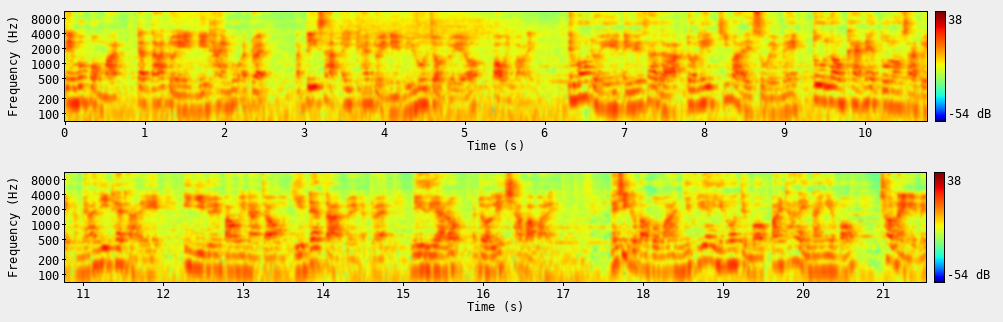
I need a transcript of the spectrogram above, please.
တင်ဘော့ပေါ်မှာတက်သားတွေနေထိုင်ဖို့အတွက်အသေးစအိတ်ခမ်းတွေနဲ့မျိုးကြောင့်တွေရောပါဝင်ပါတယ်။တင်ဘော့တွေရဲ့အရွယ်စားကအတော်လေးကြီးမာတယ်ဆိုပေမဲ့တိုလောင်ခန့်နဲ့တိုလောင်စာတွေအများကြီးထည့်ထားတဲ့အင်ဂျီတွေပါဝင်တာကြောင့်ရေတက်တာတွေအတွက်နေစရာတော့အတော်လေးရှားပါပါတယ်။လက်ရှိကမ္ဘာပေါ်မှာနျူကလ িয়ার ရင်ငုံတင်ပေါ်ပိုင်ထားတဲ့နိုင်ငံပေါင်း6နိုင်ငံပဲ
